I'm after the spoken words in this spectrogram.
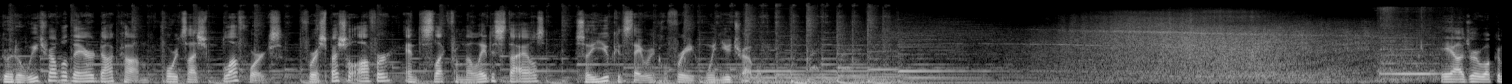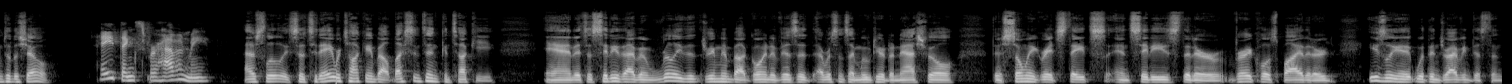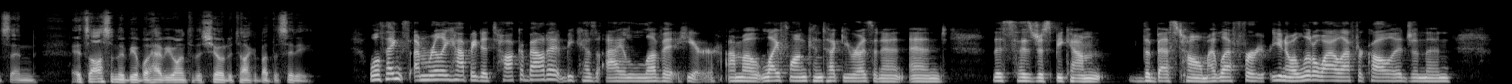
Go to wetravelthere.com forward slash bluffworks for a special offer and to select from the latest styles so you can stay wrinkle free when you travel. Hey, Audra, welcome to the show. Hey, thanks for having me. Absolutely. So today we're talking about Lexington, Kentucky. And it's a city that I've been really dreaming about going to visit ever since I moved here to Nashville. There's so many great states and cities that are very close by that are easily within driving distance. And it's awesome to be able to have you onto the show to talk about the city. Well, thanks. I'm really happy to talk about it because I love it here. I'm a lifelong Kentucky resident and this has just become the best home. I left for, you know, a little while after college and then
